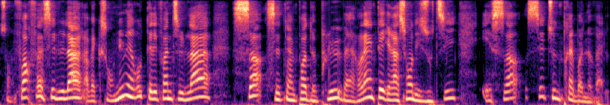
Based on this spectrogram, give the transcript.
son forfait cellulaire avec son numéro de téléphone cellulaire, ça, c'est un pas de plus vers l'intégration des outils et ça, c'est une très bonne nouvelle.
